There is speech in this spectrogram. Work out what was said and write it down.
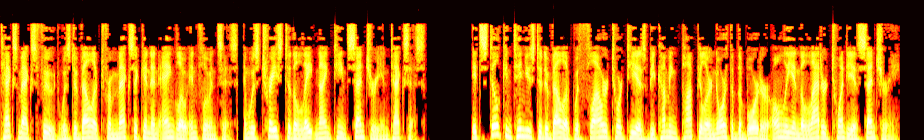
Tex-Mex food was developed from Mexican and Anglo influences, and was traced to the late 19th century in Texas. It still continues to develop with flour tortillas becoming popular north of the border only in the latter 20th century.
